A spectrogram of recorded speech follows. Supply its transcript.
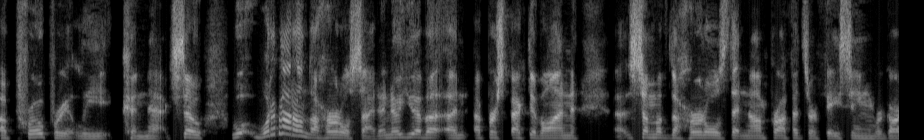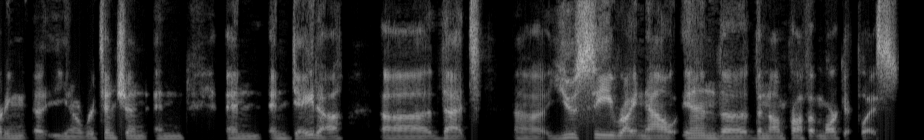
appropriately connect. So w- what about on the hurdle side? I know you have a, a, a perspective on uh, some of the hurdles that nonprofits are facing regarding uh, you know retention and and and data uh, that uh, you see right now in the the nonprofit marketplace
